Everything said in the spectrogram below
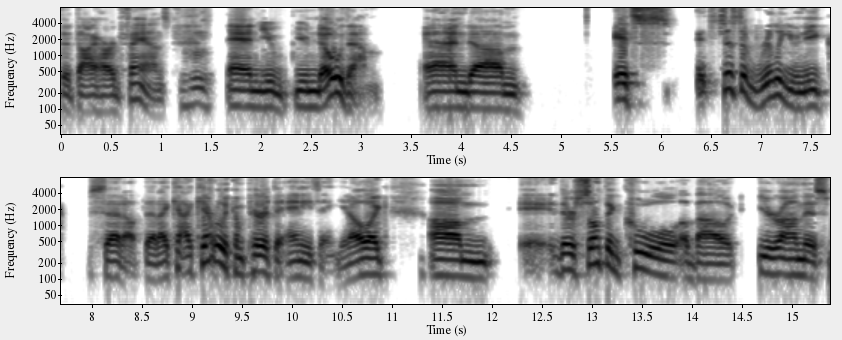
the diehard fans, mm-hmm. and you you know them, and um, it's it's just a really unique setup that I can't, I can't really compare it to anything, you know, like um, eh, there's something cool about you're on this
